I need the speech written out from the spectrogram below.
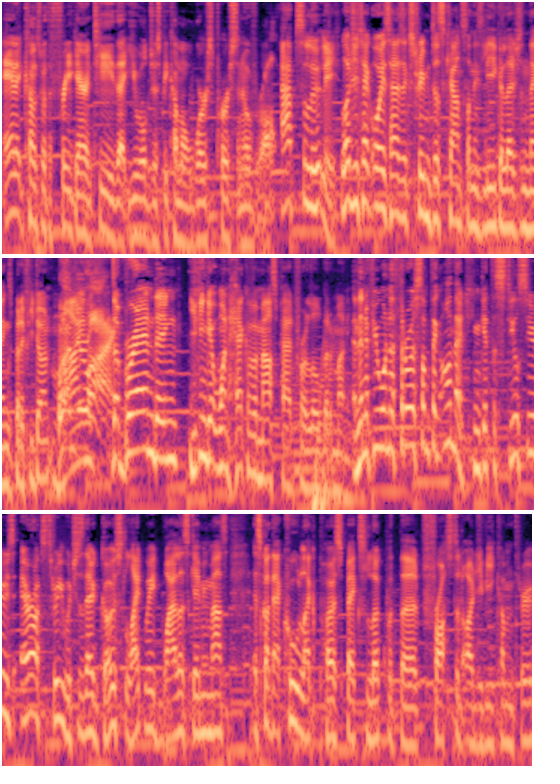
And it comes with a free guarantee that you will just become a worse person overall. Absolutely. Logitech always has extreme discounts on these League of Legends things, but if you don't Wonder mind why. the branding, you can get one heck of a mousepad for a little bit of money. And then if you want to throw something on that, you can get the SteelSeries Aerox 3, which is their ghost lightweight wireless gaming mouse. It's got that cool like Perspex look with the frosted RGB coming through,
